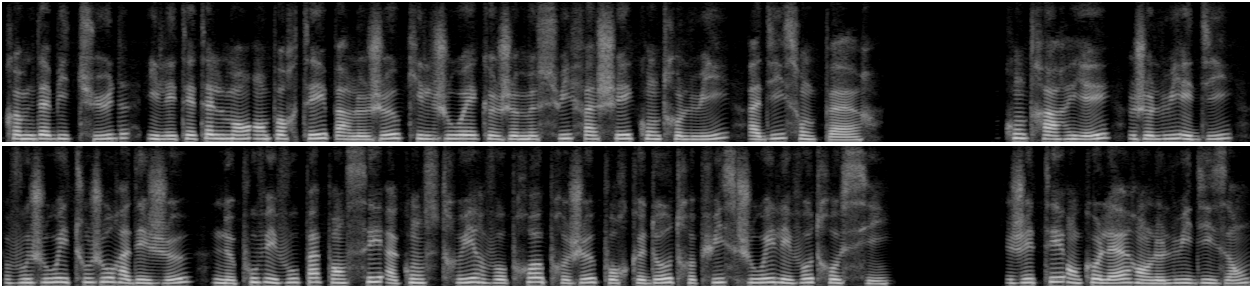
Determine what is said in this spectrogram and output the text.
comme d'habitude, il était tellement emporté par le jeu qu'il jouait que je me suis fâché contre lui, a dit son père. Contrarié, je lui ai dit, vous jouez toujours à des jeux, ne pouvez-vous pas penser à construire vos propres jeux pour que d'autres puissent jouer les vôtres aussi? J'étais en colère en le lui disant.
